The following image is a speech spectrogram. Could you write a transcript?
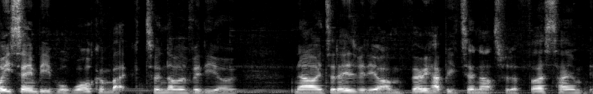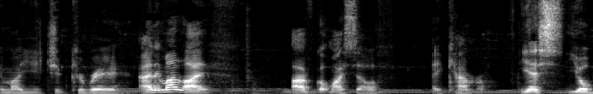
What are you saying people? Welcome back to another video. Now in today's video I'm very happy to announce for the first time in my YouTube career and in my life I've got myself a camera. Yes, your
